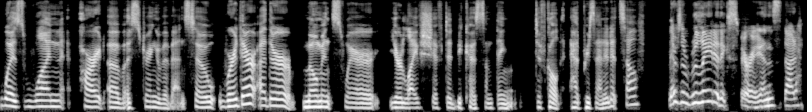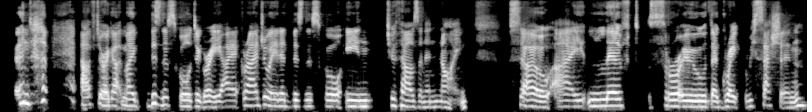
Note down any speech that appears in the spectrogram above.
was one part of a string of events. So, were there other moments where your life shifted because something difficult had presented itself? There's a related experience that happened after I got my business school degree. I graduated business school in 2009. So I lived through the Great Recession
